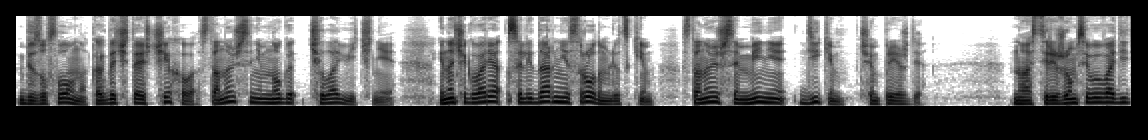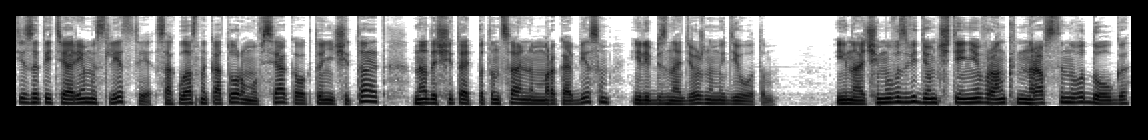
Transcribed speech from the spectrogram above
Безусловно, когда читаешь Чехова, становишься немного человечнее. Иначе говоря, солидарнее с родом людским, становишься менее диким, чем прежде. Но остережемся выводить из этой теоремы следствие, согласно которому всякого, кто не читает, надо считать потенциальным мракобесом или безнадежным идиотом. Иначе мы возведем чтение в ранг нравственного долга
